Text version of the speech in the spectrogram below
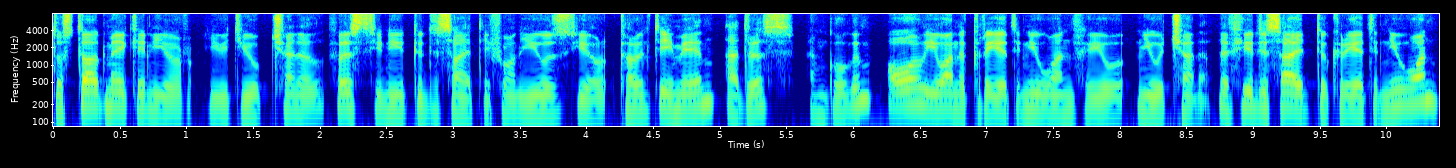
To start making your YouTube channel, first you need to decide if you want to use your current email address and Google or you want to create a new one for your new channel. If you decide to create a new one,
